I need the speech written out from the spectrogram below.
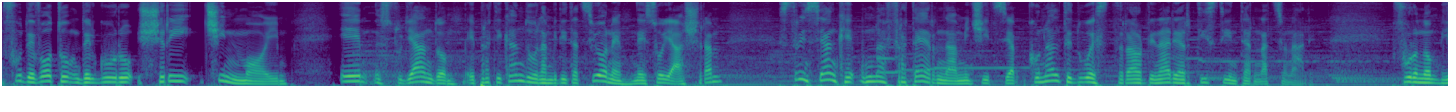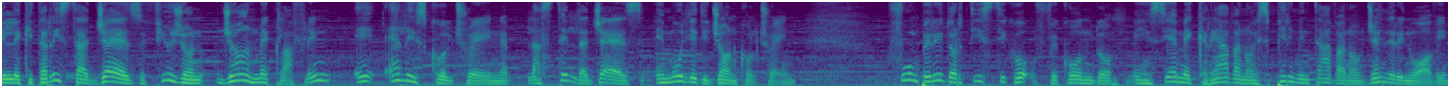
fu devoto del guru Sri Chinmoy e studiando e praticando la meditazione nei suoi ashram strinse anche una fraterna amicizia con altri due straordinari artisti internazionali. Furono il chitarrista jazz fusion John McLaughlin e Alice Coltrane, la stella jazz e moglie di John Coltrane. Fu un periodo artistico fecondo e insieme creavano e sperimentavano generi nuovi.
